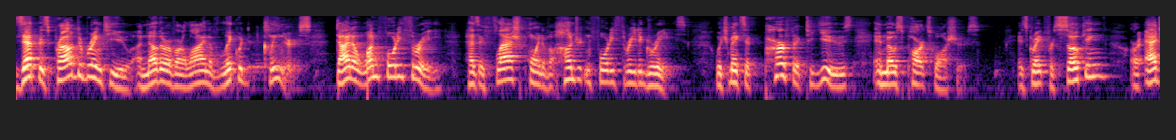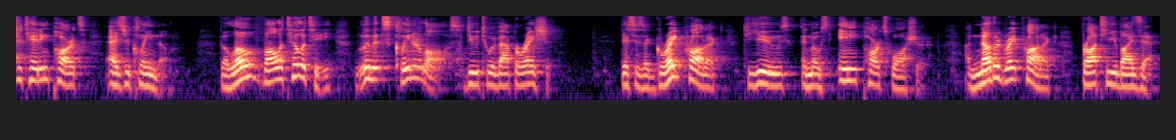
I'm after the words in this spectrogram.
Zep is proud to bring to you another of our line of liquid cleaners. Dyna 143 has a flash point of 143 degrees, which makes it perfect to use in most parts washers. It's great for soaking or agitating parts as you clean them. The low volatility limits cleaner loss due to evaporation. This is a great product to use in most any parts washer. Another great product brought to you by Zep.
